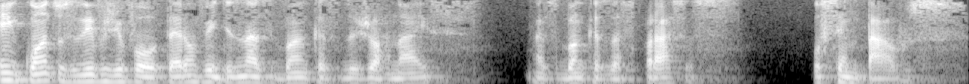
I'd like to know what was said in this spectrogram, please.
Enquanto os livros de Voltaire eram vendidos nas bancas dos jornais, nas bancas das praças, por centavos.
